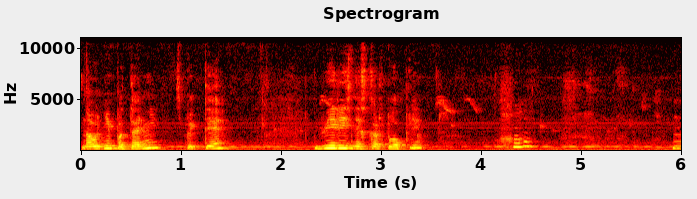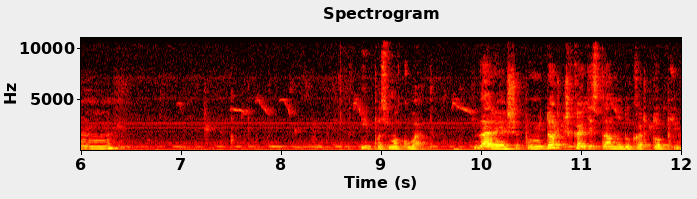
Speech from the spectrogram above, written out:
на одній пательні спекти дві різних картоплі. І посмакувати. Зараз я ще помідорчика дістану до картоплі.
